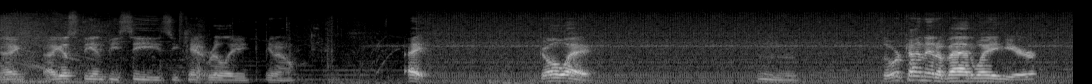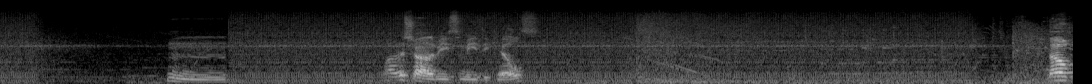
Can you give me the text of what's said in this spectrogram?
I, I guess the NPCs, you can't really, you know... Hey! Go away. Hmm. So we're kind of in a bad way here. Hmm. Well, this ought to be some easy kills. Nope.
